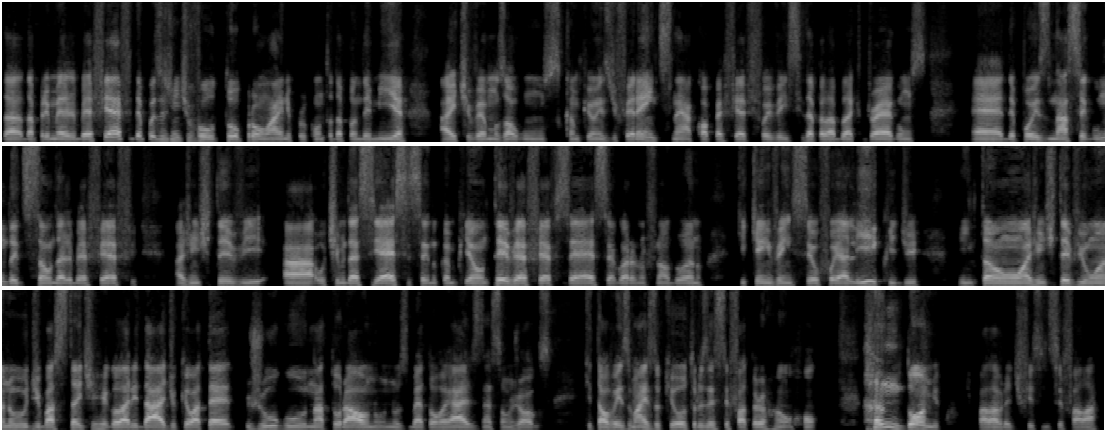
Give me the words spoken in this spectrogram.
da, da primeira LBFF, depois a gente voltou para online por conta da pandemia, aí tivemos alguns campeões diferentes, né? A Copa FF foi vencida pela Black Dragons, é, depois na segunda edição da LBFF a gente teve a, o time da SS sendo campeão, teve a FFCS agora no final do ano, que quem venceu foi a Liquid, então a gente teve um ano de bastante regularidade, o que eu até julgo natural no, nos Battle Royales, né? São jogos que talvez mais do que outros esse fator randômico, que palavra difícil de se falar,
